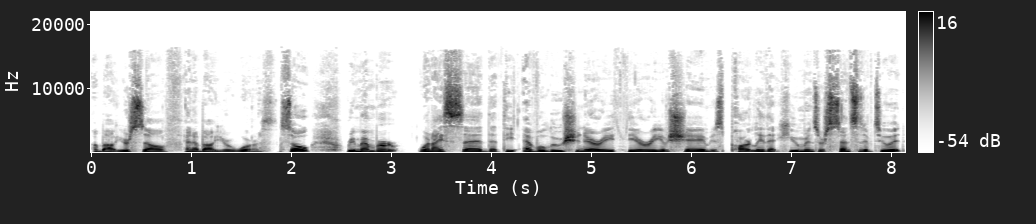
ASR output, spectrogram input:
about yourself and about your worth. So remember when I said that the evolutionary theory of shame is partly that humans are sensitive to it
